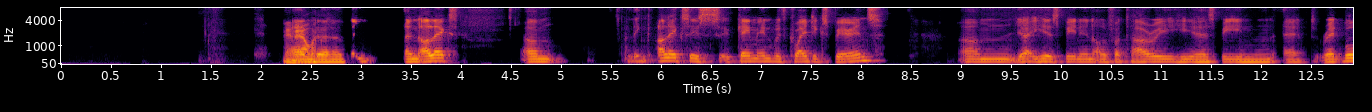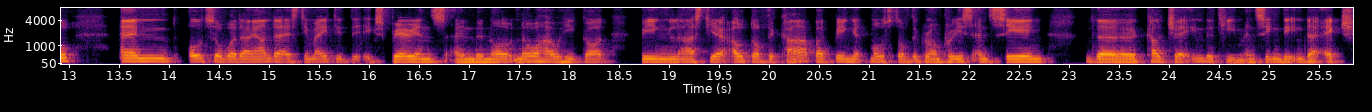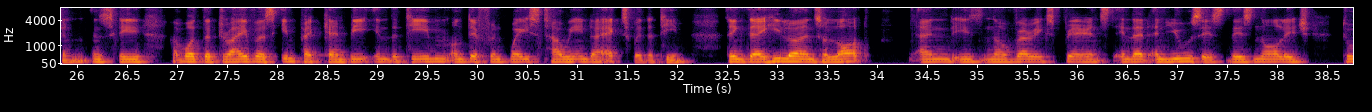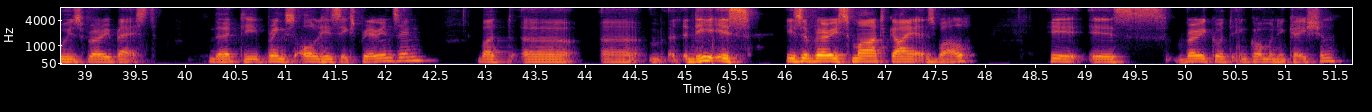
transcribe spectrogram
And, and Alex, uh, and Alex um, I think Alex is came in with quite experience. Um, yeah, he has been in AlphaTauri, he has been at Red Bull, and also what I underestimated the experience and the know how he got being last year out of the car, but being at most of the Grand Prix and seeing the culture in the team and seeing the interaction and see what the driver's impact can be in the team on different ways how he interacts with the team. I think that he learns a lot and is now very experienced in that and uses this knowledge to his very best. That he brings all his experience in, but uh, uh, he is he's a very smart guy as well. He is very good in communication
